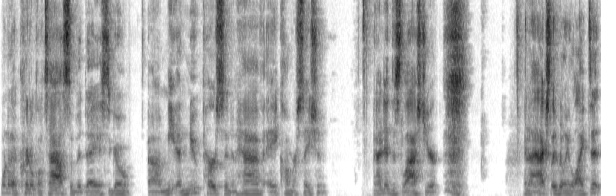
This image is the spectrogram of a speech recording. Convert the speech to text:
one of the critical tasks of the day is to go uh, meet a new person and have a conversation. And i did this last year and I actually really liked it.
